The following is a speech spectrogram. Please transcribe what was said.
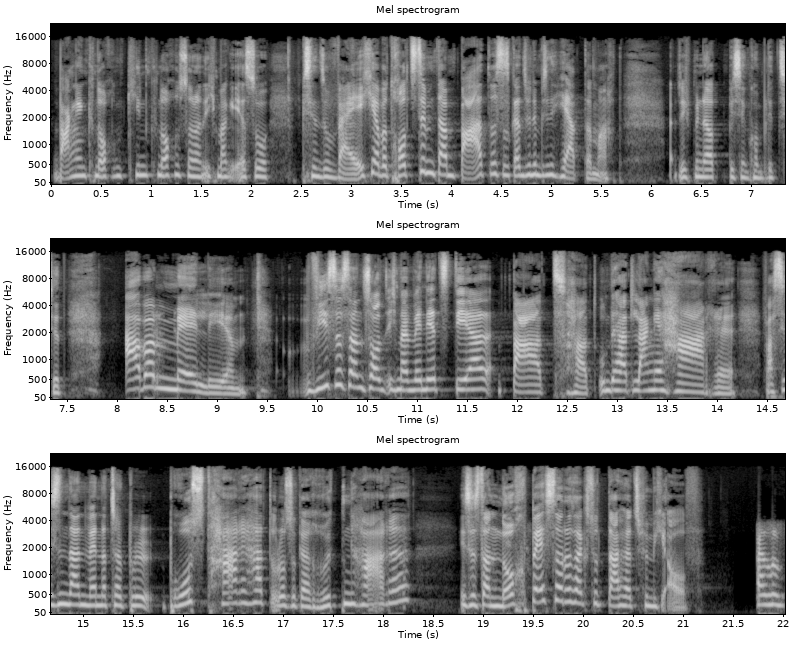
Wangenknochen, Kinnknochen, sondern ich mag eher so ein bisschen so weiche, aber trotzdem dann Bart, was das Ganze wieder ein bisschen härter macht. Also ich bin da ein bisschen kompliziert. Aber Melly, Wie ist es dann sonst? Ich meine, wenn jetzt der Bart hat und er hat lange Haare, was ist denn dann, wenn er zum Beispiel Brusthaare hat oder sogar Rückenhaare? Ist es dann noch besser oder sagst du, da hört es für mich auf? Also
